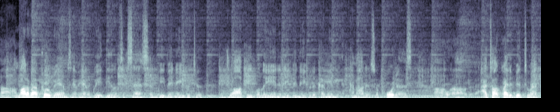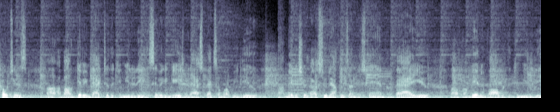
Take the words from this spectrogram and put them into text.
Uh, a lot of our programs have had a great deal of success and we've been able to, to draw people in and they've been able to come in, come out and support us. Uh, uh, I talk quite a bit to our coaches uh, about giving back to the community, the civic engagement aspects of what we do, uh, making sure that our student athletes understand the value of, of, being involved with the community.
